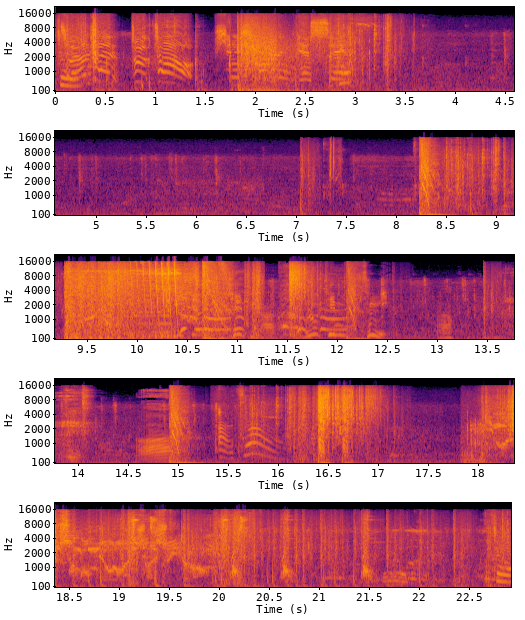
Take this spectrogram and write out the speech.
저한테 투척 심심하면 예스 미션 실패. 블루팀 승리. 아 조용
